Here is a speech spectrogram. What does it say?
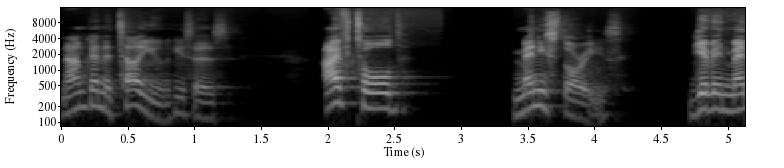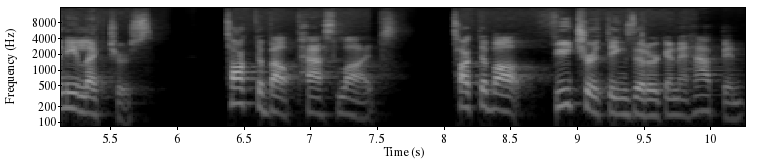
Now I'm going to tell you. He says, I've told many stories, given many lectures, talked about past lives, talked about future things that are going to happen,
